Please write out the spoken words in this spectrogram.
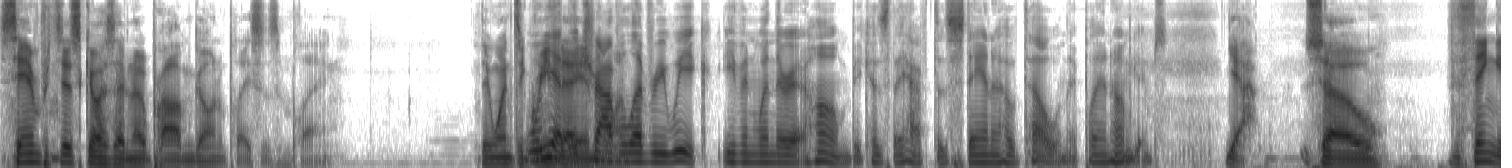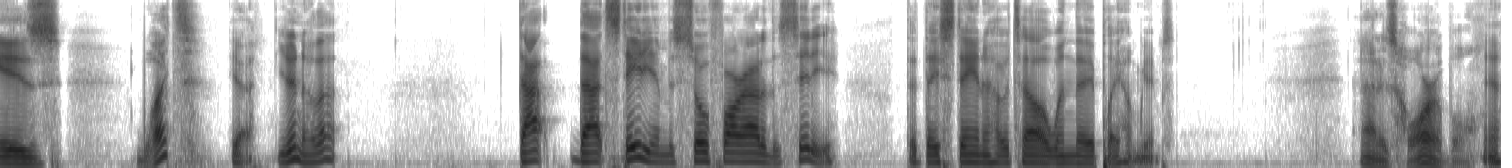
San Francisco has had no problem going to places and playing. They went to Green Well, yeah, Bay they travel won. every week, even when they're at home, because they have to stay in a hotel when they play in home games. Yeah. So the thing is, what? Yeah, you didn't know that. That that stadium is so far out of the city that they stay in a hotel when they play home games. That is horrible. Yeah.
